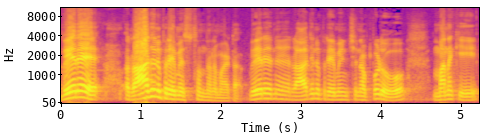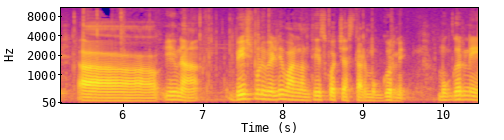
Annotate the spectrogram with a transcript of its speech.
వేరే రాజుని ప్రేమిస్తుందన్నమాట. వేరే రాజుని ప్రేమించినప్పుడు మనకి ఈయన భీష్ముడు వెళ్ళి వాళ్ళని తీసుకొచ్చేస్తాడు ముగ్గురిని. ముగ్గురిని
